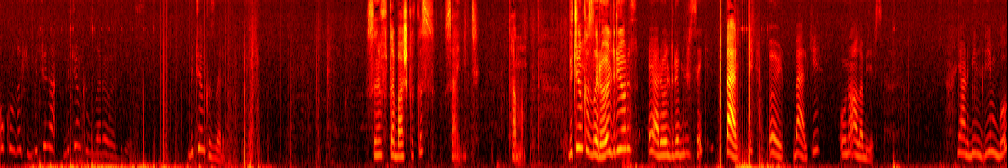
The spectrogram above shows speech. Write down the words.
okuldaki bütün bütün kızları öldürüyoruz. Bütün kızları. Sınıfta başka kız sen git. Tamam. Bütün kızları öldürüyoruz. Eğer öldürebilirsek belki öl belki onu alabiliriz. Yani bildiğim bu.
